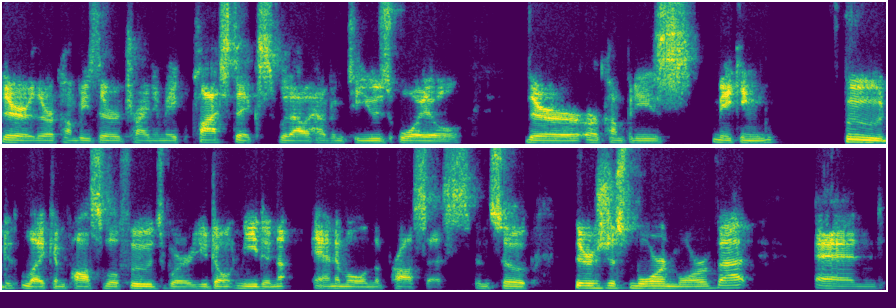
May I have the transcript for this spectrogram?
There, there are companies that are trying to make plastics without having to use oil there are companies making food like impossible foods where you don't need an animal in the process and so there's just more and more of that and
